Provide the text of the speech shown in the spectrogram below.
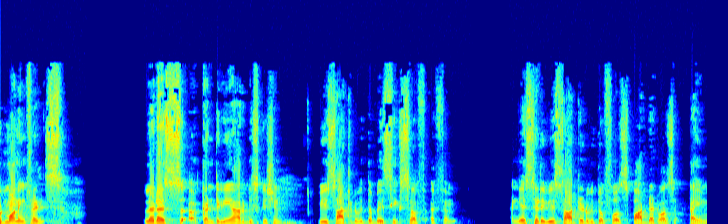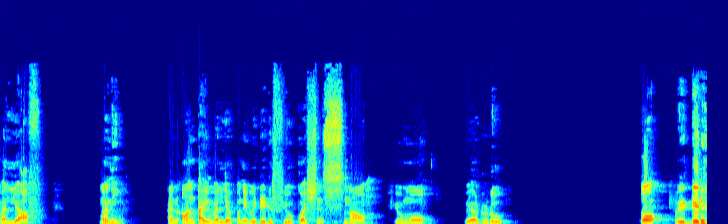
Good morning, friends. Let us uh, continue our discussion. We started with the basics of FM, and yesterday we started with the first part that was time value of money. And on time value of money, we did a few questions. Now, few more we have to do. So, we did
